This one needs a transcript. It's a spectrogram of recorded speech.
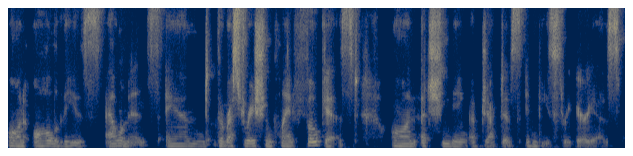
on all of these elements, and the restoration plan focused on achieving objectives in these three areas.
